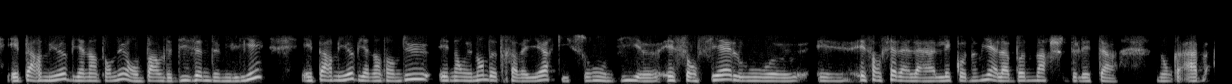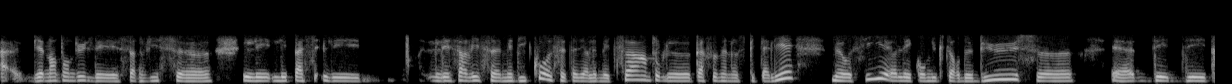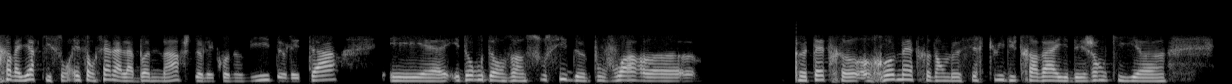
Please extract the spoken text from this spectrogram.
Et parmi eux, bien entendu, on parle de dizaines de milliers, et parmi eux, bien entendu, énormément de travailleurs qui sont dits euh, essentiels ou euh, essentiels à l'économie, à, la bonne marche de l'État. Donc, bien entendu, les services, les, les les services médicaux, c'est-à-dire les médecins, tout le personnel hospitalier, mais aussi euh, les conducteurs de bus, euh, euh, des, travailleurs qui sont essentiels à la bonne marche de l'économie, de l'État. Et, donc, dans un souci de pouvoir peut-être remettre dans le circuit du travail des gens qui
